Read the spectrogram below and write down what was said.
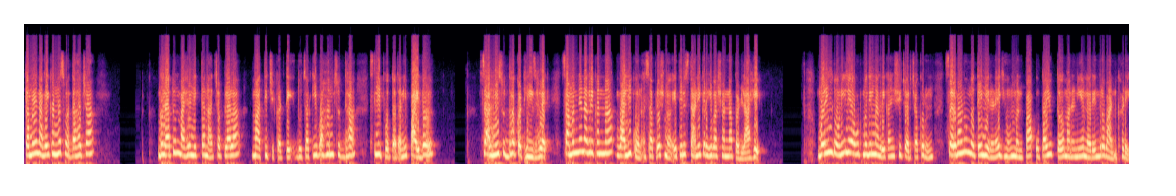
त्यामुळे नागरिकांना स्वतःच्या घरातून बाहेर निघताना चपलाला माती चिकटते. दुचाकी वाहन सुद्धा स्लिप होतात आणि पायदळ चालणे सुद्धा कठीण झालंय. सामान्य नागरिकांना वाली कोण? असा प्रश्न येथील स्थानिक रहिवाशांना पडला आहे. वरील दोन्ही लेआउटमधील नागरिकांशी चर्चा करून सर्वानुमते निर्णय घेऊन मनपा उपायुक्त माननीय नरेंद्र वानखडे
